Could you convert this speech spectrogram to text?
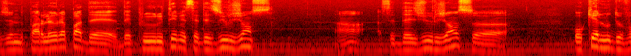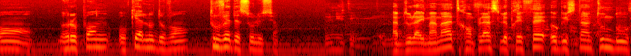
je ne parlerai pas des, priorités, mais c'est des urgences. Hein. C'est des urgences euh, auxquelles nous devons répondre, auxquelles nous devons trouver des solutions. Abdoulaye Mamat remplace le préfet Augustin Toumbou,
